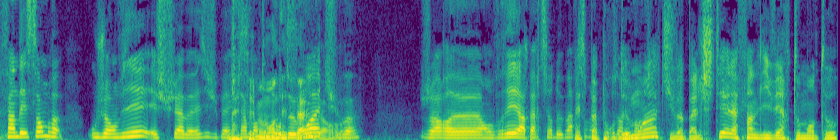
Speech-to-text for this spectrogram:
fin décembre ou janvier et je suis là bah vas-y je vais Bah, acheter un le manteau pour deux mois tu vois genre euh, en vrai à partir de mars Mais c'est pas pour deux de mois, manteau. tu vas pas le jeter à la fin de l'hiver ton manteau.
